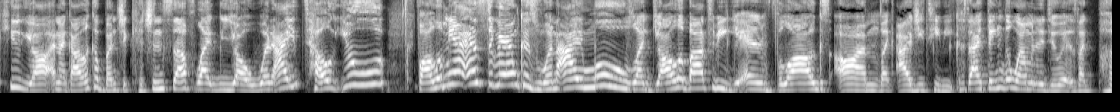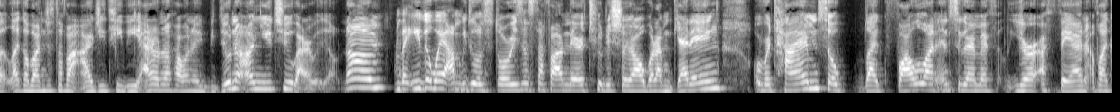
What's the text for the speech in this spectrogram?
cute, y'all. And I got like a bunch of kitchen stuff. Like, yo, when I tell you, follow me on Instagram because when I move, like, y'all about to be getting vlogs on like IGTV. Because I think the way I'm gonna do it is like put like a bunch of stuff on IGTV. I don't know if I wanna be doing it on YouTube. I really don't know. But either way, I'm gonna be doing stories and stuff on there too to show y'all what I'm getting over time. So, like, follow on Instagram if you're a fan of like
